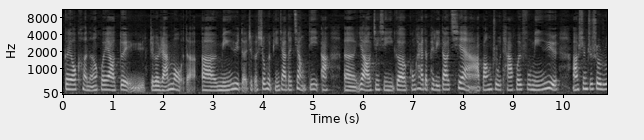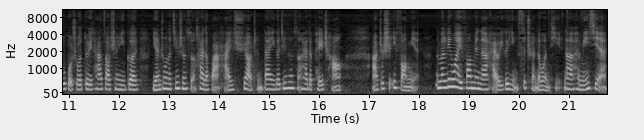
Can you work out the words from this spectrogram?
更有可能会要对于这个冉某的呃名誉的这个社会评价的降低啊，嗯，要进行一个公开的。赔礼道歉啊，帮助他恢复名誉啊，甚至说，如果说对他造成一个严重的精神损害的话，还需要承担一个精神损害的赔偿，啊，这是一方面。那么另外一方面呢，还有一个隐私权的问题。那很明显，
